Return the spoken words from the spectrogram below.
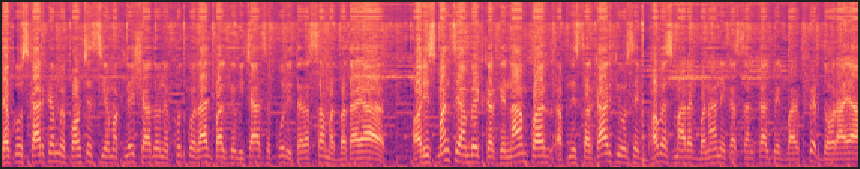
जबकि उस कार्यक्रम में पहुँचे सीएम अखिलेश यादव ने खुद को राज्यपाल के विचार से पूरी तरह सहमत बताया। और इस मंच से अंबेडकर के नाम पर अपनी सरकार की ओर से एक भव्य स्मारक बनाने का संकल्प एक बार फिर दोहराया।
